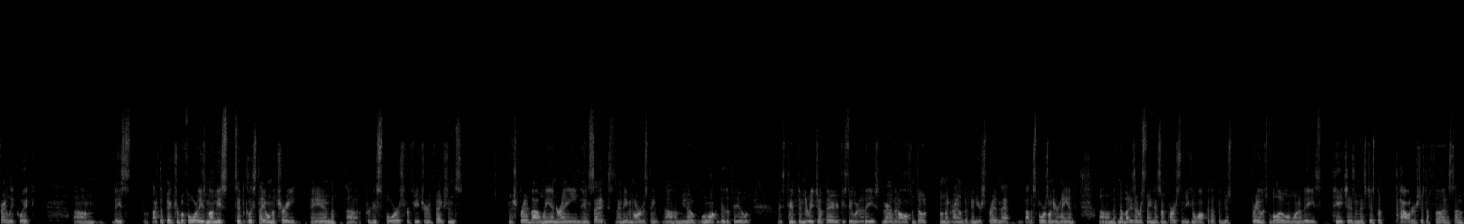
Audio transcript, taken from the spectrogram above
fairly quick. Um, these like the picture before, these mummies typically stay on the tree and uh, produce spores for future infections. They're spread by wind, rain, insects, and even harvesting. Um, you know, when we're walking through the field, it's tempting to reach up there. If you see one of these, grab it off and throw it on the ground, but then you're spreading that by the spores on your hand. Um, if nobody's ever seen this in person, you can walk up and just pretty much blow on one of these peaches and it's just a powder, it's just a fuzz. So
